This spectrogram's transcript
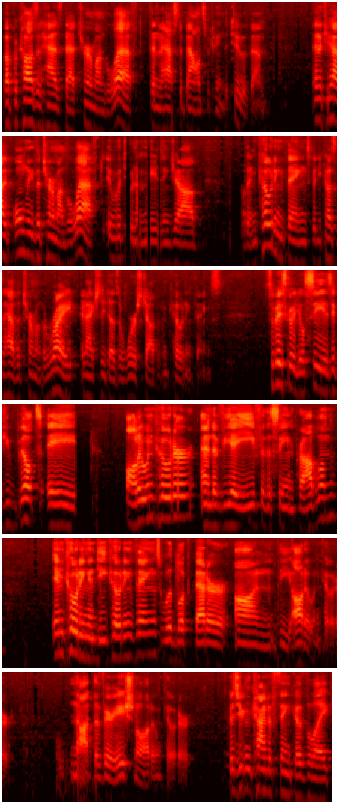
But because it has that term on the left, then it has to balance between the two of them. And if you had only the term on the left, it would do an amazing job of encoding things, but because they have the term on the right, it actually does a worse job of encoding things. So basically what you'll see is if you built a autoencoder and a VAE for the same problem, encoding and decoding things would look better on the autoencoder, not the variational autoencoder. Because you can kind of think of like,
